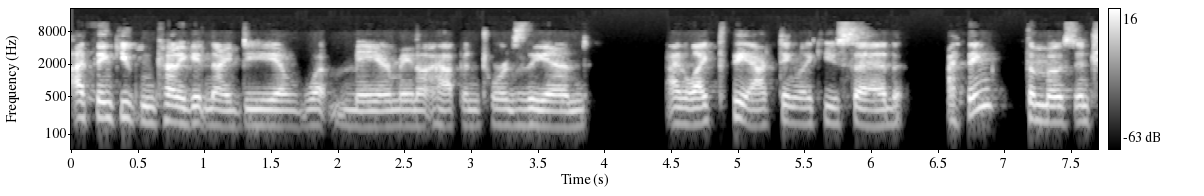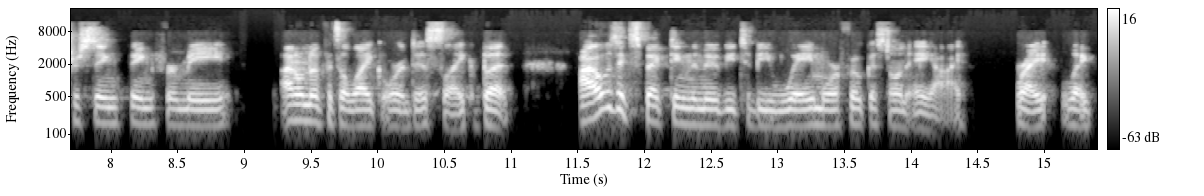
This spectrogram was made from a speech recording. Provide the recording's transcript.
I think you can kind of get an idea of what may or may not happen towards the end. I liked the acting, like you said. I think the most interesting thing for me I don't know if it's a like or a dislike, but I was expecting the movie to be way more focused on AI, right? Like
